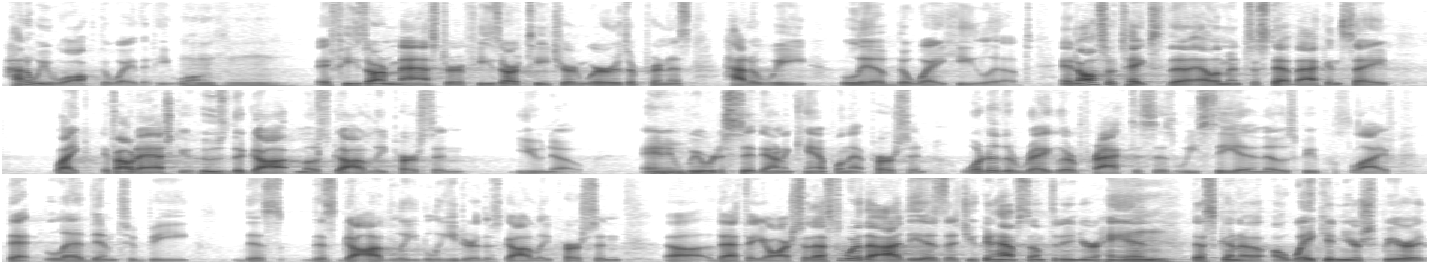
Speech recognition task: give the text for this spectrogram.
how do we walk the way that he walked? Mm-hmm. If he's our master, if he's our teacher, and we're his apprentice, how do we live the way he lived? It also takes the element to step back and say, like, if I were to ask you, who's the God, most godly person you know? And mm. if we were to sit down and camp on that person, what are the regular practices we see in those people's life that led them to be this, this godly leader, this godly person uh, that they are. So that's where the idea is that you can have something in your hand mm. that's going to awaken your spirit,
